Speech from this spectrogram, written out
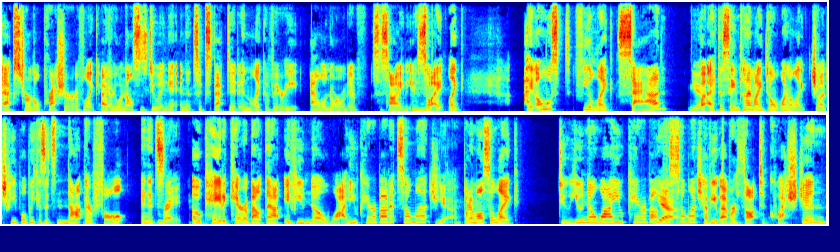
external pressure of like Yeah. everyone else is doing it, and it's expected in like a very allonormative society. So Mhm. I like, I almost feel like sad, yeah but at the same time, I don't want to like judge people because it's not their fault, and it's right okay to care about that if you know why you care about it so much. yeah But I'm also like, do you know why you care about Yeah. this so much? Have you ever thought to question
